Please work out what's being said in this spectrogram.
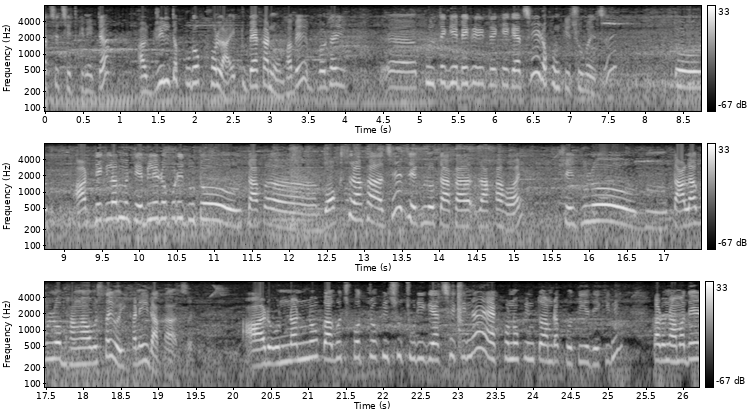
আছে ছিটকিনিটা, আর গ্রিলটা পুরো খোলা, একটু বেঁকানোভাবে বোধহয় খুলতে গিয়ে বেঁকে টেকে গেছে, এরকম কিছু হয়েছে। তো, আর দেখলাম টেবিলের ওপরে দুটো টাকা, বক্স রাখা আছে, যেগুলো টাকা রাখা হয়, সেগুলো তালাগুলো ভাঙা অবস্থায় ওইখানেই রাখা আছে। আর অন্যান্য কাগজপত্র কিছু চুরি গেছে কি না এখনও কিন্তু আমরা খতিয়ে দেখিনি, কারণ আমাদের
